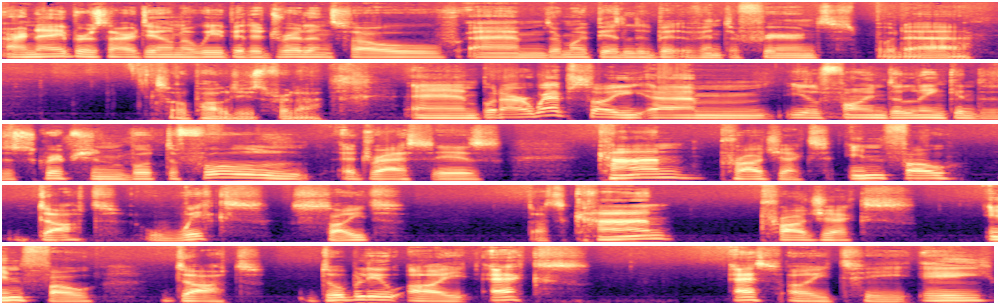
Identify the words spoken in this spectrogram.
our neighbours are doing a wee bit of drilling, so um, there might be a little bit of interference, but uh, so apologies for that. Um, but our website, um, you'll find the link in the description, but the full address is canprojectsinfo.wix site. That's canprojectsinfo.wixsite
